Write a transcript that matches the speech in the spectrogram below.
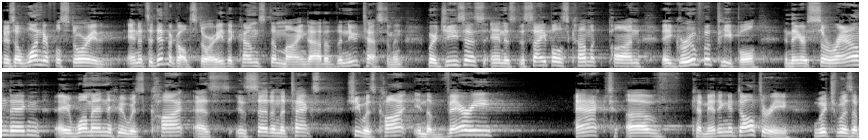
there's a wonderful story, and it's a difficult story that comes to mind out of the New Testament where Jesus and his disciples come upon a group of people and they are surrounding a woman who was caught, as is said in the text, she was caught in the very act of committing adultery, which was a,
